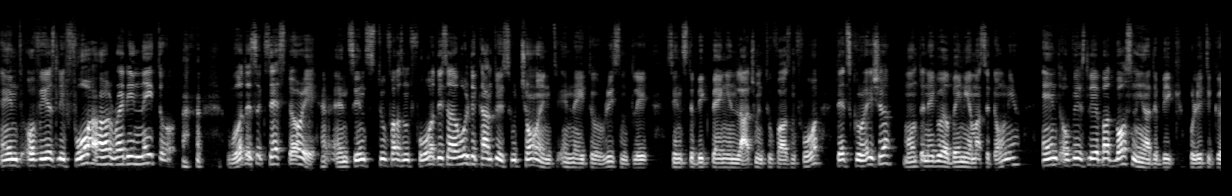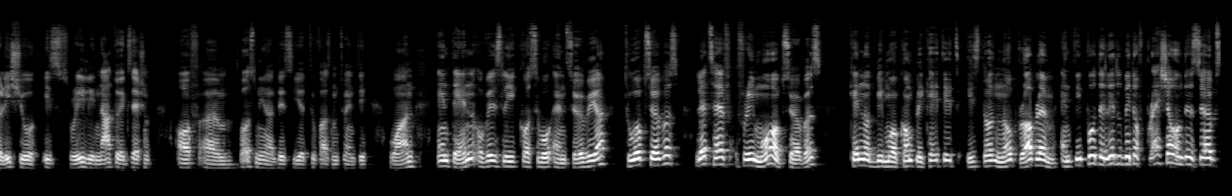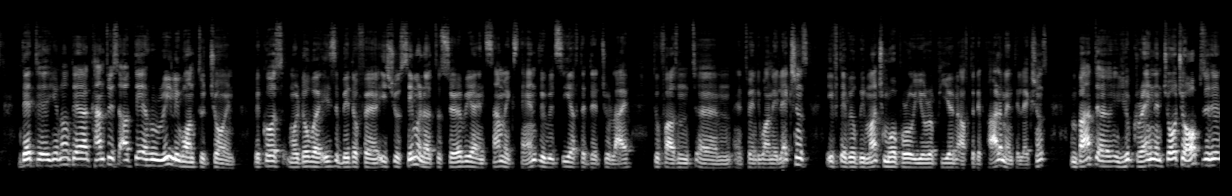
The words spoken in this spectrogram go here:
And obviously four are already in NATO. what a success story. And since 2004, these are all the countries who joined in NATO recently since the Big Bang enlargement 2004. That's Croatia, Montenegro, Albania, Macedonia. And obviously about Bosnia, the big political issue is really NATO accession of um, Bosnia this year, 2021. And then obviously Kosovo and Serbia, two observers. Let's have three more observers. Cannot be more complicated. Is no problem. And we put a little bit of pressure on the Serbs that, uh, you know, there are countries out there who really want to join because Moldova is a bit of an issue similar to Serbia in some extent. We will see after the July 2021 elections if they will be much more pro-European after the parliament elections. But uh, Ukraine and Georgia,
